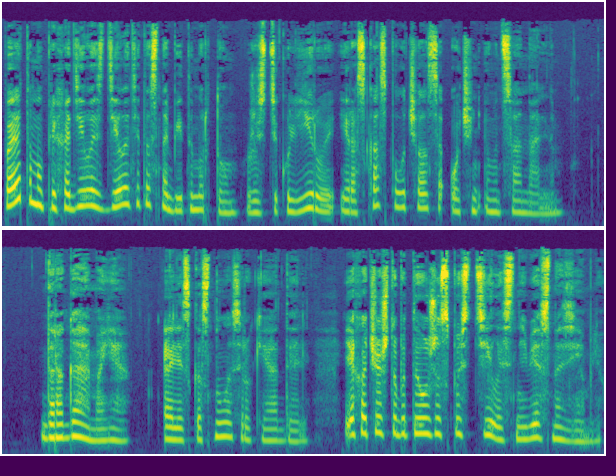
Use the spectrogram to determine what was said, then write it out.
Поэтому приходилось делать это с набитым ртом, жестикулируя, и рассказ получался очень эмоциональным. «Дорогая моя», — Элис коснулась руки Адель, — «я хочу, чтобы ты уже спустилась с небес на землю.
